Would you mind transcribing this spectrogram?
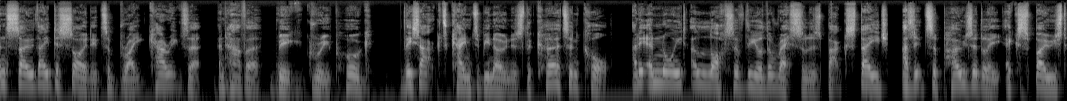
and so they decided to break character and have a big group hug. This act came to be known as the Curtain Call, and it annoyed a lot of the other wrestlers backstage as it supposedly exposed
